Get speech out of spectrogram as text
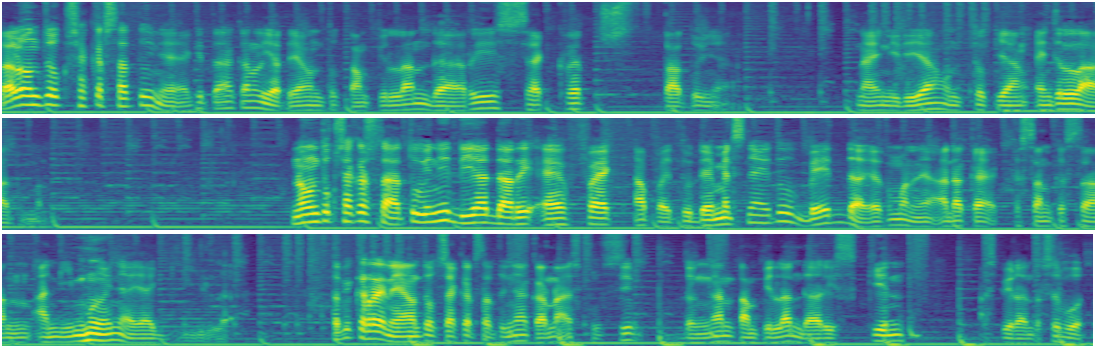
Lalu untuk secret satunya ya kita akan lihat ya untuk tampilan dari secret statunya nah ini dia untuk yang Angela teman. Nah untuk secret satu ini dia dari efek apa itu? Damage-nya itu beda ya teman ya. Ada kayak kesan-kesan animenya ya gila tapi keren ya untuk secret satunya karena eksklusif dengan tampilan dari skin aspiran tersebut.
